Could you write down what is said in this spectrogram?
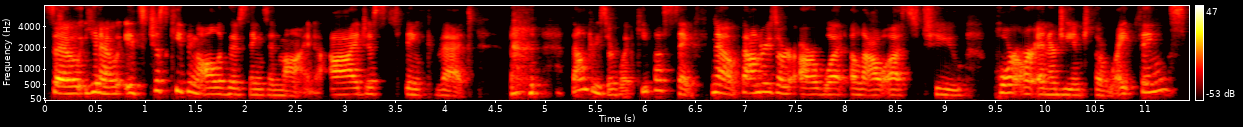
So, you know, it's just keeping all of those things in mind. I just think that boundaries are what keep us safe. No, boundaries are, are what allow us to pour our energy into the right things,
